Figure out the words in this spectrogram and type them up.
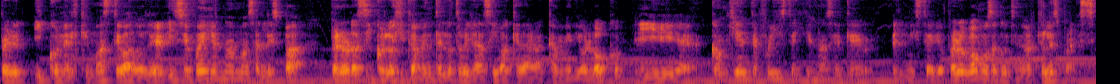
pero y con el que más te va a doler, y se fue ya nada más al spa, pero ahora psicológicamente el otro ya se iba a quedar acá medio loco, y eh, ¿con quién te fuiste? Y no sé qué, el misterio. Pero vamos a continuar, ¿qué les parece?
